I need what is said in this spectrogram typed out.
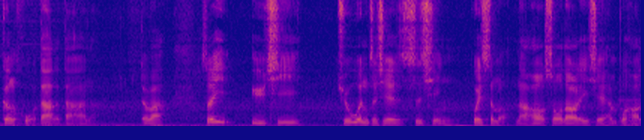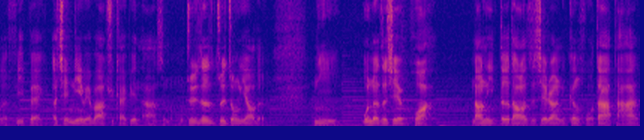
更火大的答案了，对吧？所以，与其去问这些事情为什么，然后收到了一些很不好的 feedback，而且你也没办法去改变它什么，我觉得这是最重要的。你问了这些话，然后你得到了这些让你更火大的答案。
